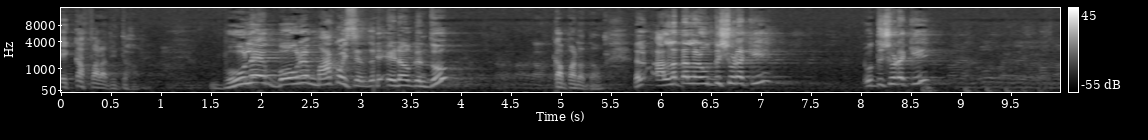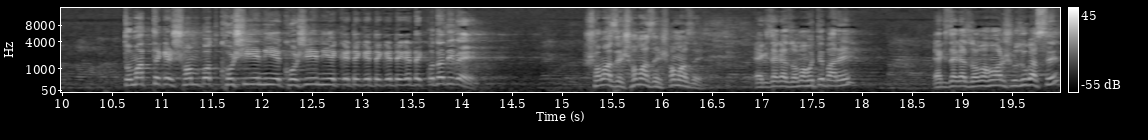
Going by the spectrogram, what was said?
এই কাপারা দিতে হবে। ভুলে বউরে মা কইছেন যে, এটাও কিন্তু কাপারা দাও। তাহলে আল্লাহ তাল্লাহর উদ্দেশ্যটা কি? উদ্দেশ্যটা কি? তোমার থেকে সম্পদ খসিয়ে নিয়ে খসিয়ে নিয়ে কেটে কেটে কেটে কেটে কোথা দিবে? সমাজে সমাজে সমাজে। এক জায়গায় জমা হতে পারে। এক জায়গায় জমা হওয়ার সুযোগ আছে?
